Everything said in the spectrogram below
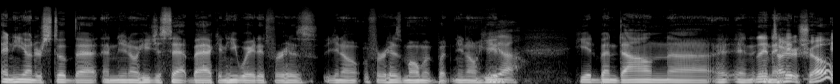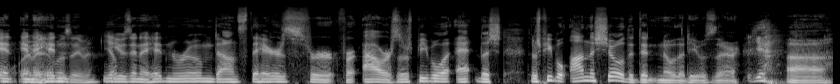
and he understood that, and you know he just sat back and he waited for his you know for his moment. But you know he had, Yeah. He had been down uh, in The in entire hid- show? In, I in mean, a hidden, even- Yep. he was in a hidden room downstairs for, for hours. There's people at the sh- there's people on the show that didn't know that he was there. Yeah. Uh,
